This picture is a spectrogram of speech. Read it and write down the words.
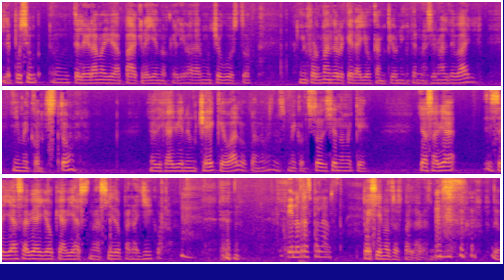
le puse un, telegrama a mi papá creyendo que le iba a dar mucho gusto, informándole que era yo campeón internacional de baile. Y me contestó. Yo dije, ahí viene un cheque o algo, cuando menos. Me contestó diciéndome que ya sabía Dice, ya sabía yo que habías nacido para Gigolo. en otras palabras. Pues sí, en otras palabras.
